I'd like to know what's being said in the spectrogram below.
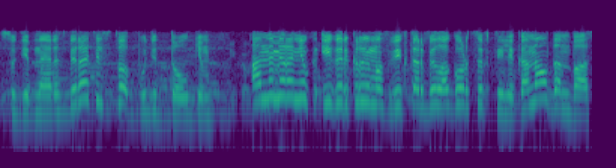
Судебное разбирательство будет долгим. Анна Миронюк, Игорь Крымов, Виктор Белогорцев, телеканал «Донбасс».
